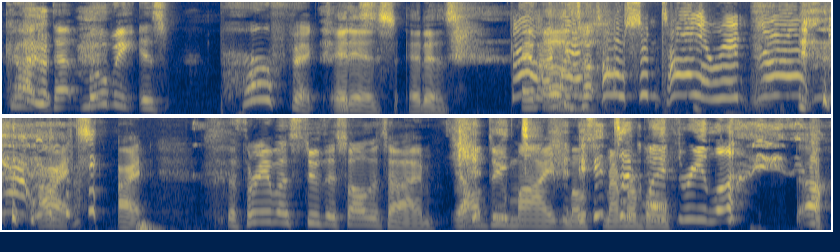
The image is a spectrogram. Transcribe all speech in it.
God, that movie is perfect. it is it is. And I can tell- intolerant. all right, all right. The three of us do this all the time. I'll do my most It took memorable. my three lines. well, all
